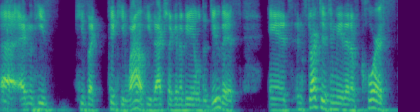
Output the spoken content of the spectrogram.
uh, and he's he's like thinking, wow, he's actually going to be able to do this. And it's instructive to me that of course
